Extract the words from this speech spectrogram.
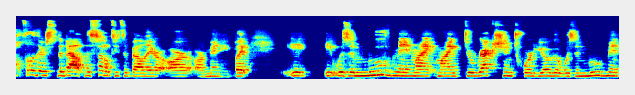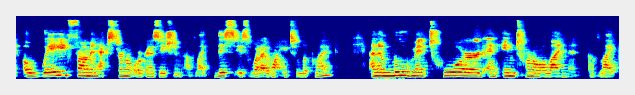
Although there's the bal- the subtleties of ballet are, are are many, but it it was a movement. My my direction toward yoga was a movement away from an external organization of like this is what I want you to look like, and a movement toward an internal alignment of like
